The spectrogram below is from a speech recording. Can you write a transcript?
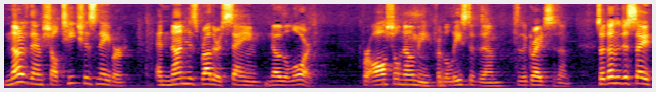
None of them shall teach his neighbor, and none his brothers, saying, Know the Lord. For all shall know me, from the least of them to the greatest of them. So it doesn't just say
